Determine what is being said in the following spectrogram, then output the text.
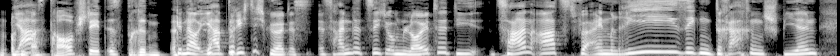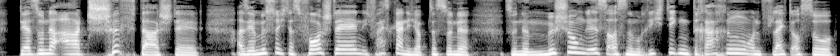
Und Ja, was draufsteht, ist drin. genau. Ihr habt richtig gehört. Es, es handelt sich um Leute, die Zahnarzt für einen riesigen Drachen spielen, der so eine Art Schiff darstellt. Also ihr müsst euch das vorstellen. Ich weiß gar nicht, ob das so eine so eine Mischung ist aus einem richtigen Drachen und vielleicht auch so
